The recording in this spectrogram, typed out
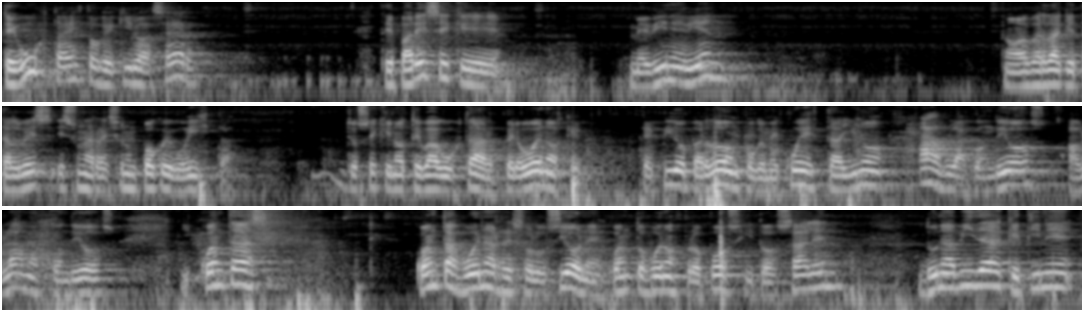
¿Te gusta esto que quiero hacer? ¿Te parece que me viene bien? No, es verdad que tal vez es una reacción un poco egoísta. Yo sé que no te va a gustar, pero bueno, es que te pido perdón porque me cuesta y uno habla con Dios, hablamos con Dios. ¿Y cuántas, cuántas buenas resoluciones, cuántos buenos propósitos salen de una vida que tiene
